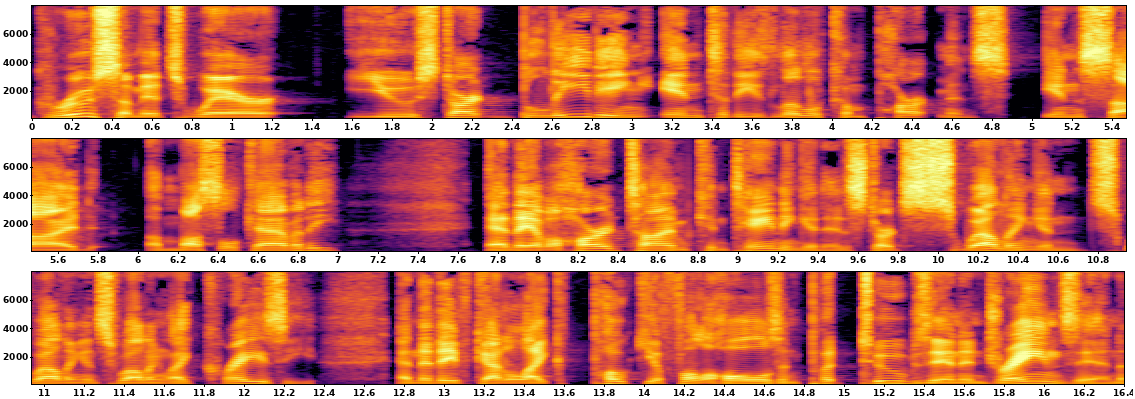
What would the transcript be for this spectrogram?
gruesome. It's where you start bleeding into these little compartments inside a muscle cavity and they have a hard time containing it. And it starts swelling and swelling and swelling like crazy. And then they've got to like poke you full of holes and put tubes in and drains in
